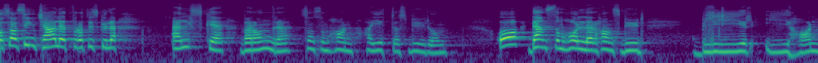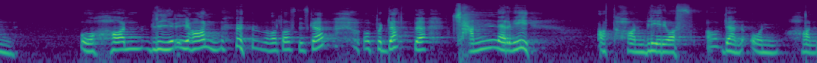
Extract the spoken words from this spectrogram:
oss av sin kjærlighet for at vi skulle elske hverandre sånn som han har gitt oss bud om. Og den som holder hans bud, blir i han og han blir i han. Fantastisk. Og på dette kjenner vi at han blir i oss av den ånd han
